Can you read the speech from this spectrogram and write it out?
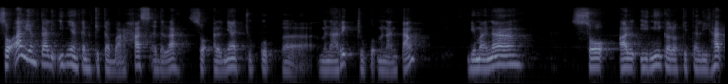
Soal yang kali ini yang akan kita bahas adalah soalnya cukup uh, menarik, cukup menantang, di mana soal ini kalau kita lihat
